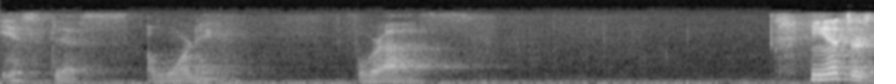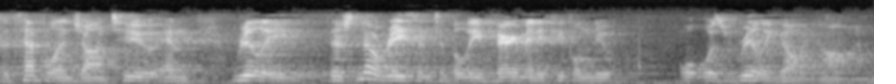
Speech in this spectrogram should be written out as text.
is this a warning for us? He enters the temple in John 2, and really, there's no reason to believe very many people knew what was really going on.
